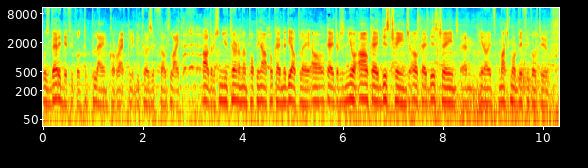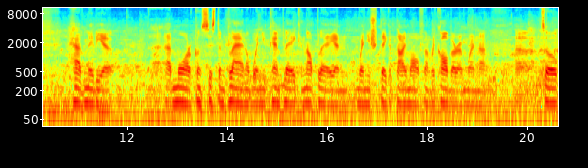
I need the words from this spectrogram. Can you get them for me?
was very difficult to plan correctly because it felt like oh there's a new tournament popping up. Okay maybe i'll play. Oh okay there's a new oh, okay this change. Okay this change. And you know it's much more difficult to have maybe a a more consistent plan of when you can play, cannot play, and when you should take a time off and recover, and when. Uh, uh, so,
